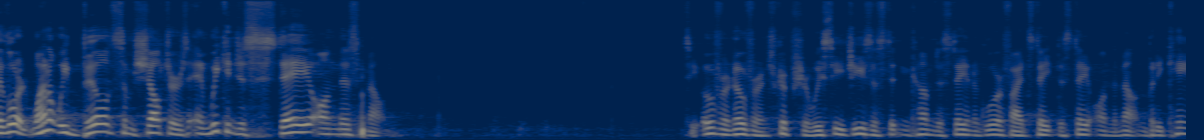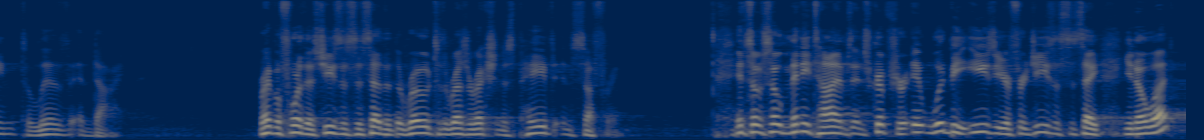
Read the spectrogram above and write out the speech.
hey, Lord, why don't we build some shelters and we can just stay on this mountain? See, over and over in Scripture, we see Jesus didn't come to stay in a glorified state, to stay on the mountain, but he came to live and die. Right before this, Jesus has said that the road to the resurrection is paved in suffering. And so, so many times in Scripture, it would be easier for Jesus to say, you know what?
